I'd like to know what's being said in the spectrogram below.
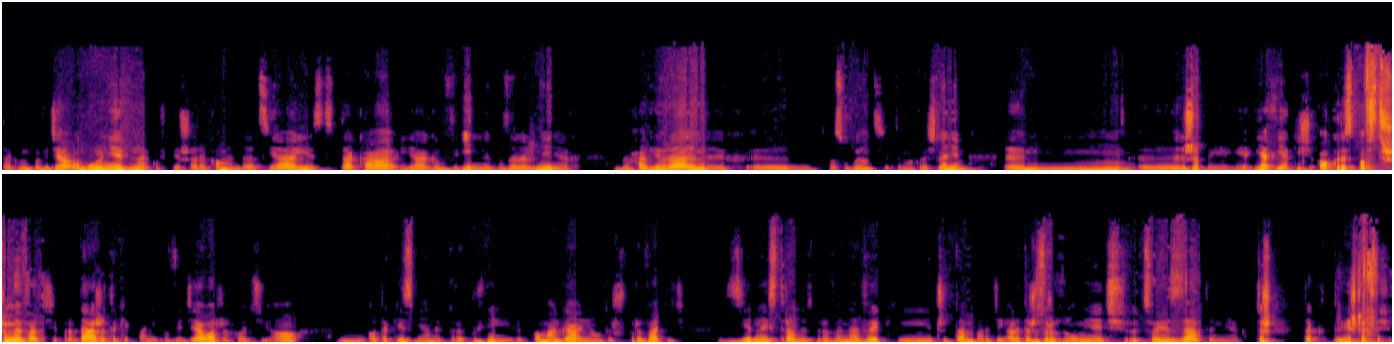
tak bym powiedziała, ogólnie no jakoś pierwsza rekomendacja jest taka, jak w innych uzależnieniach behawioralnych, e, posługując się tym określeniem, Y, żeby jakiś okres powstrzymywać się, prawda? Że tak jak Pani powiedziała, że chodzi o, mm, o takie zmiany, które później pomagają też wprowadzić z jednej strony zdrowe nawyki, czy tam bardziej, ale też zrozumieć, co jest za tym. Jak... Też tak jeszcze chcę się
